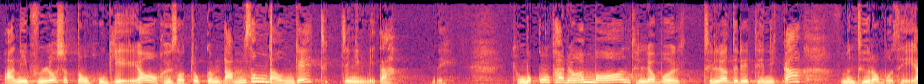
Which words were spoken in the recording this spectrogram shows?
많이 불러셨던 곡이에요. 그래서 조금 남성다운 게 특징입니다. 네. 경복궁 타령 한번 들려보, 들려드릴 테니까 한번 들어보세요.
